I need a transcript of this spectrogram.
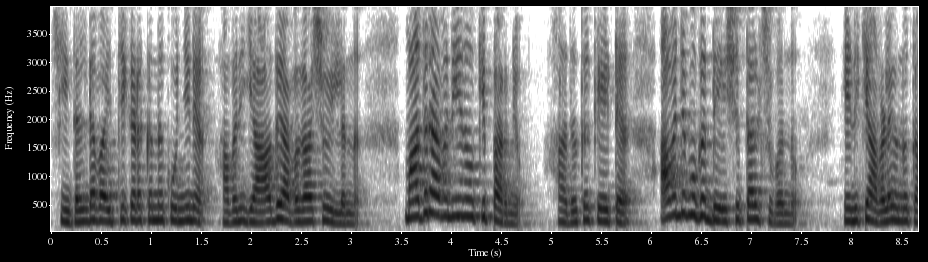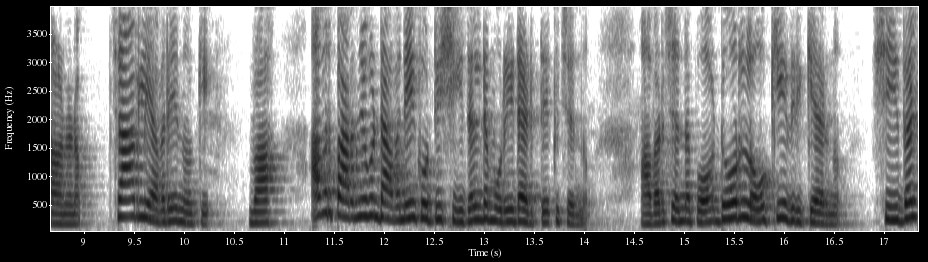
ശീതളിന്റെ വയറ്റിൽ കിടക്കുന്ന കുഞ്ഞിന് അവന് യാതൊരു അവകാശവും ഇല്ലെന്ന്. മദർ അവനെ നോക്കി പറഞ്ഞു അതൊക്കെ കേട്ട് അവന്റെ മുഖം ദേഷ്യത്താൽ ചുവന്നു. എനിക്ക് അവളെ ഒന്ന് കാണണം. ചാർലി അവരെ നോക്കി വാ. അവർ പറഞ്ഞുകൊണ്ട് അവനെയും കൂട്ടി ശീതളിന്റെ മുറിയുടെ അടുത്തേക്ക് ചെന്നു. അവർ ചെന്നപ്പോൾ ഡോർ ലോക്ക് ചെയ്തിരിക്കുകയായിരുന്നു. ശീതൾ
